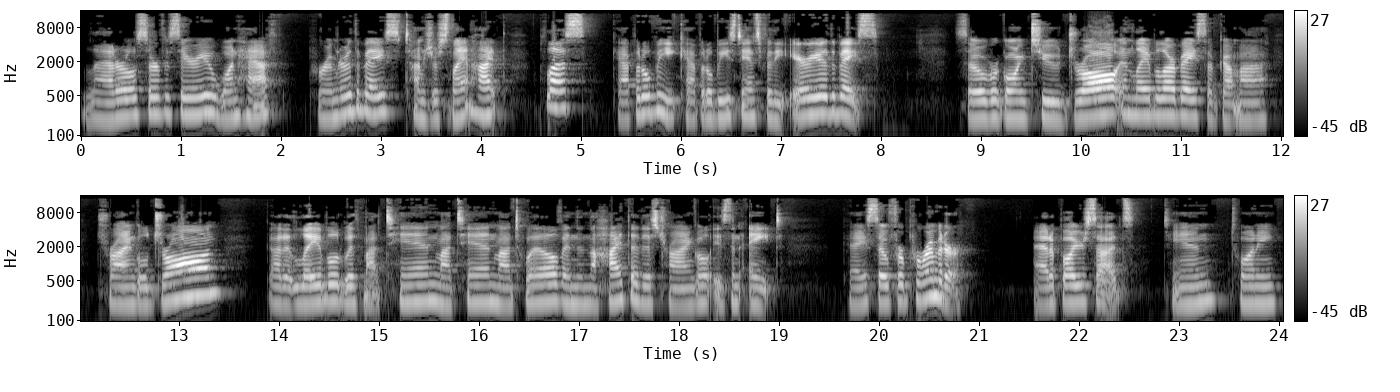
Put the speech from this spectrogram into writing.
Lateral surface area, 1 half perimeter of the base times your slant height plus capital B. Capital B stands for the area of the base. So we're going to draw and label our base. I've got my triangle drawn, got it labeled with my 10, my 10, my 12, and then the height of this triangle is an 8. Okay, so for perimeter, add up all your sides. 10, 20,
